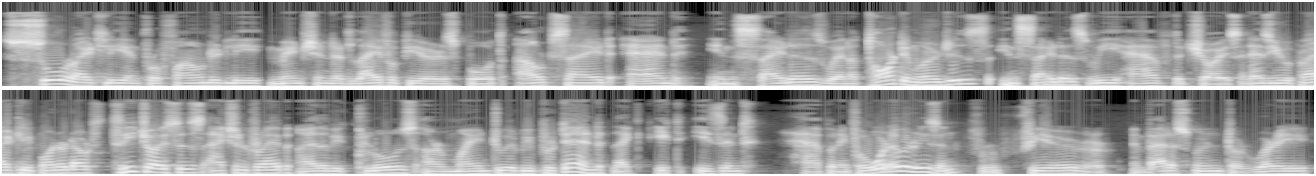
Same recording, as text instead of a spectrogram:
so rightly and profoundly mentioned that life appears both outside and inside us. When a thought emerges inside us, we have the choice. And as you rightly pointed out, three choices Action Tribe either we close our mind to it, we pretend like it isn't happening for whatever reason, for fear or embarrassment or worry,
